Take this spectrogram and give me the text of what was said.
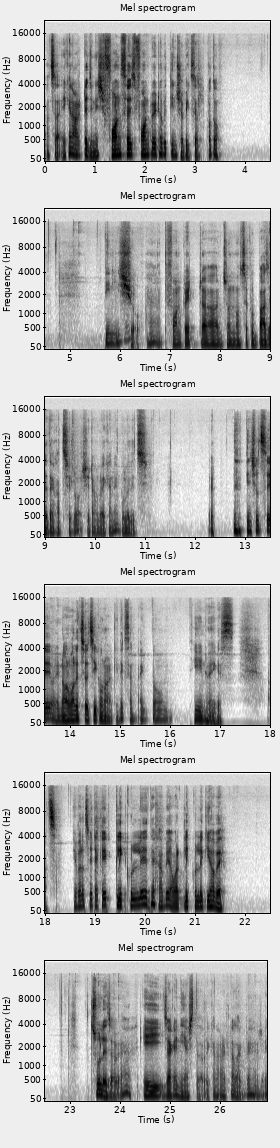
আচ্ছা এখানে আরেকটা জিনিস ফন্ট সাইজ ফন্ট ওয়েট হবে তিনশো পিক্সেল কত? তিনশো। হ্যাঁ ফন্ট ওয়েটটার জন্য হচ্ছে খুব বাজে দেখাচ্ছিল সেটা আমরা এখানে বলে দিচ্ছি। তিনশো হচ্ছে মানে নর্মালের চেয়ে চিকন আর কি দেখছেন? একদম থিন হয়ে গেছে। আচ্ছা এবার হচ্ছে এটাকে ক্লিক করলে দেখাবে আবার ক্লিক করলে কি হবে? চলে যাবে হ্যাঁ এই জায়গায় নিয়ে আসতে হবে এখানে আরেকটা লাগবে আরে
